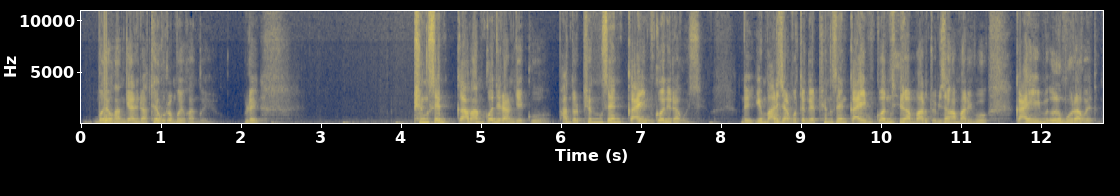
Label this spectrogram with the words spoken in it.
모욕한 게 아니라 대구를 모욕한 거예요. 원래 평생 까방권이라는 게 있고 반대로 평생 까임권이라고 있어요. 근데 이게 말이 잘못된 거예요. 평생 까임권이란 말은 좀 이상한 말이고 까임 의무라고 해야 되나.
